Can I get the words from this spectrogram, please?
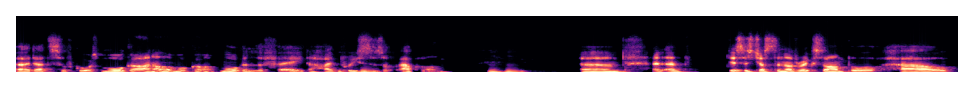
Uh, that's of course Morgana or Morgan, Morgan Le Fay, the High mm-hmm. Priestess of Avalon. Mm-hmm. Um, and and this is just another example how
